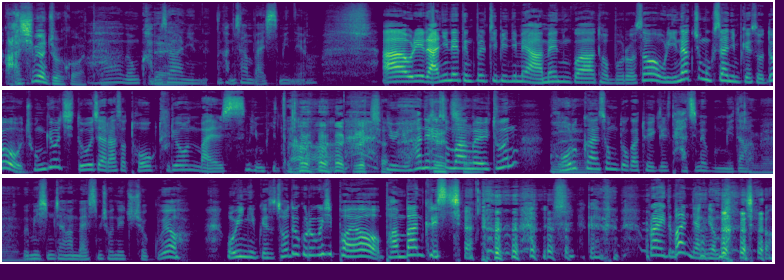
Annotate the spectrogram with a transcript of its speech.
아시면 좋을 것 같아요. 아, 너무 감사한, 감사한 말씀이네요. 아, 우리 라니네 등불TV님의 아멘과 더불어서 우리 이낙주 목사님께서도 종교 지도자라서 더욱 두려운 말씀입니다. 그렇죠. 유유 하늘의 그렇죠. 소망을 둔 거룩한 네. 성도가 되길 다짐해 봅니다. 아멘. 의미심장한 말씀 전해주셨고요. 오이님께서 저도 그러고 싶어요. 반반 크리스찬. 약간 프라이드 반 양념 반처럼.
